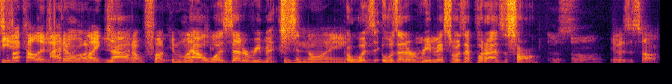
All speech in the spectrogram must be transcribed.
DJ but Khaled is I don't fraud. like him. Now- I don't fucking like now, him. was that a remix? He's annoying. or was was that a remix or was that put out as a song? A song. It was a song.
